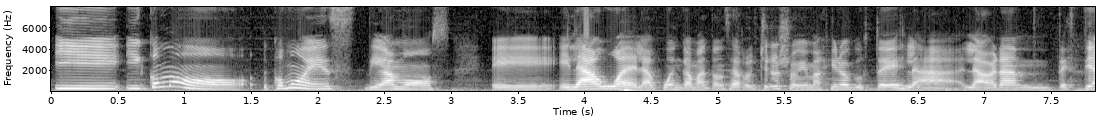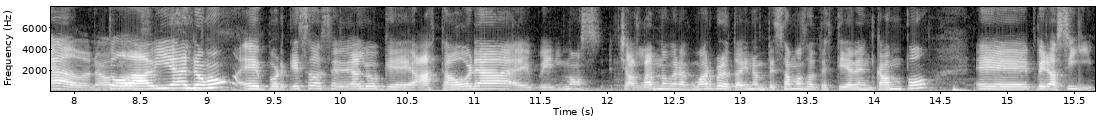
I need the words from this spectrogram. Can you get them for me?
¿Y, y cómo, cómo es, digamos, eh, el agua de la cuenca Matanza de Rochero? Yo me imagino que ustedes la, la habrán testeado, ¿no? Todavía no, eh, porque eso es algo que hasta ahora eh, venimos charlando con Acumar, pero todavía no empezamos a testear en campo. Pero sí,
